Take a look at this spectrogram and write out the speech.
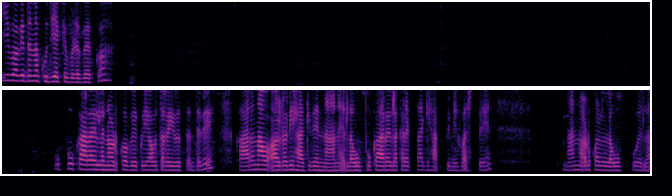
ಇವಾಗ ಇದನ್ನು ಕುದಿಯೋಕ್ಕೆ ಬಿಡಬೇಕು. ಉಪ್ಪು, ಖಾರ ಎಲ್ಲ ನೋಡ್ಕೋಬೇಕು ಯಾವ ಥರ ಇರುತ್ತೆ ಅಂತೇಳಿ. ಖಾರ ನಾವು ಆಲ್ರೆಡಿ ಹಾಕಿದ್ದೇನೆ ನಾನು ಎಲ್ಲ ಉಪ್ಪು, ಖಾರ ಎಲ್ಲ ಕರೆಕ್ಟಾಗಿ ಹಾಕ್ತೀನಿ ಫಸ್ಟೇ ನಾನು ನೋಡ್ಕೊಳ್ಳಲ್ಲ ಉಪ್ಪು ಎಲ್ಲ.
